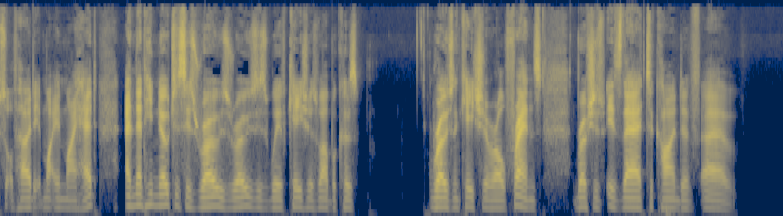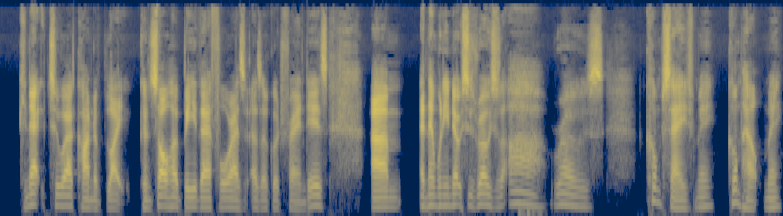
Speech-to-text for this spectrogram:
sort of heard it in my in my head, and then he notices Rose. Rose is with Keisha as well because Rose and Keisha are old friends. Rose is, is there to kind of uh, connect to her, kind of like console her, be there for her as as a good friend is. Um, and then when he notices Rose, he's like, "Ah, Rose, come save me, come help me."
